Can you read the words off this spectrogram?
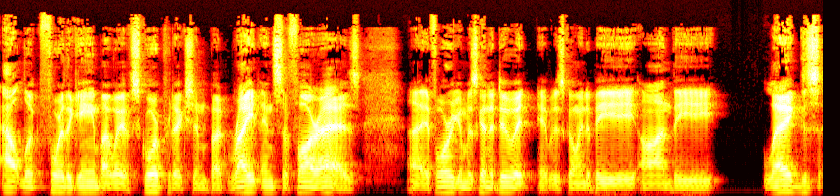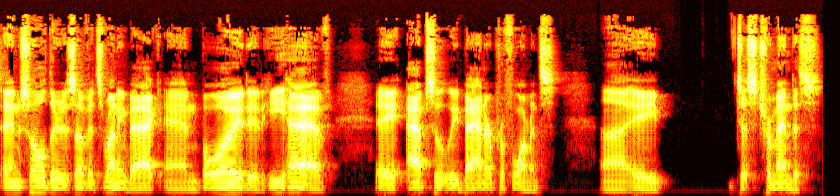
outlook for the game by way of score prediction, but right insofar as uh, if Oregon was going to do it, it was going to be on the legs and shoulders of its running back, and boy, did he have a absolutely banner performance, uh, a just tremendous,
